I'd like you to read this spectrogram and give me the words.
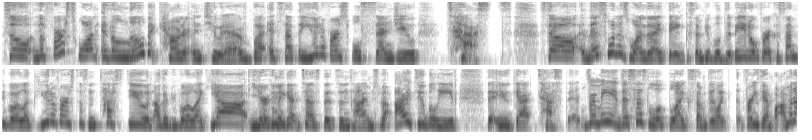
So, the first one is a little bit counterintuitive, but it's that the universe will send you tests. So this one is one that I think some people debate over because some people are like, the universe doesn't test you, and other people are like, yeah, you're gonna get tested sometimes. But I do believe that you get tested. For me, this has looked like something like, for example, I'm gonna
